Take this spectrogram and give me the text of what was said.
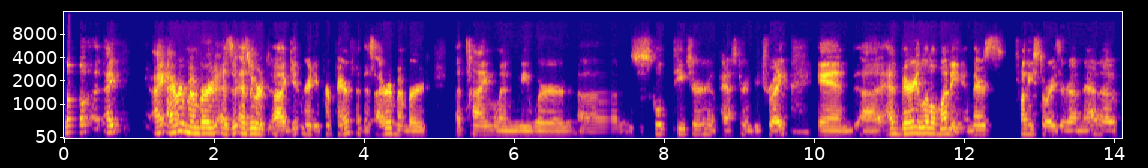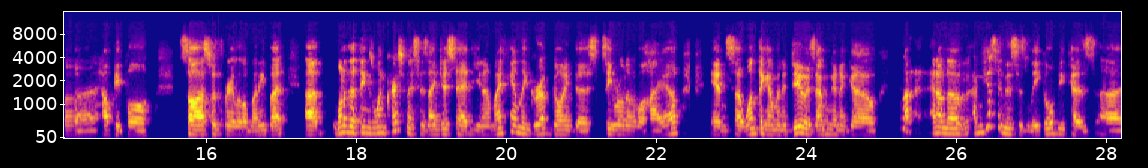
Well, I, I, I remembered as, as we were uh, getting ready to prepare for this, I remembered a time when we were uh, was a school teacher and pastor in Detroit and uh, had very little money. And there's funny stories around that of uh, how people saw us with very little money. But uh, one of the things one Christmas is I just said, you know, my family grew up going to SeaWorld of Ohio. And so one thing I'm going to do is I'm going to go I don't know. I'm guessing this is legal because uh,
